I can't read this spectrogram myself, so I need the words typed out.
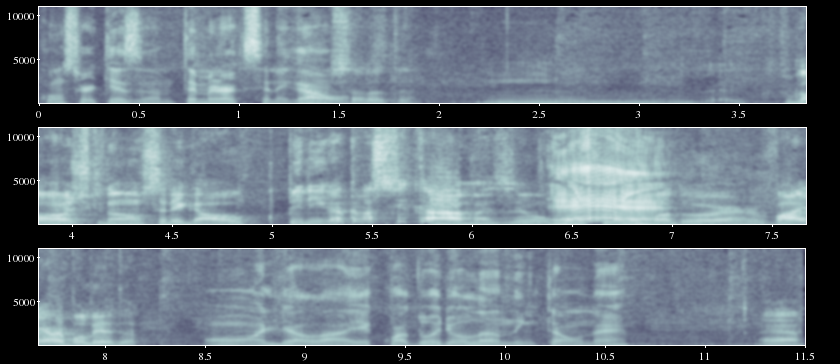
Com certeza. Não tem melhor que Senegal? Absoluta. Hum, lógico que não. Senegal periga classificar, mas eu É? Equador vai Arboleda. Olha lá, Equador e Holanda então, né? É.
